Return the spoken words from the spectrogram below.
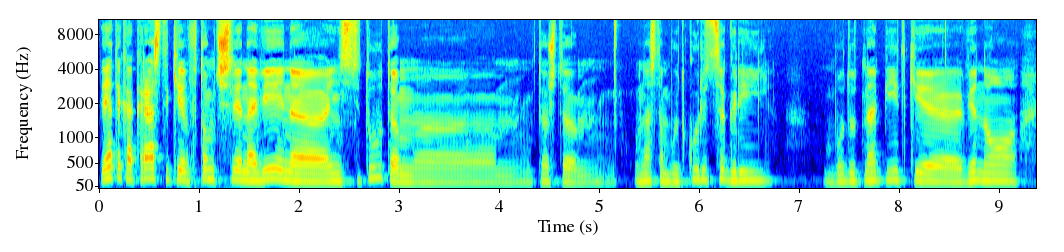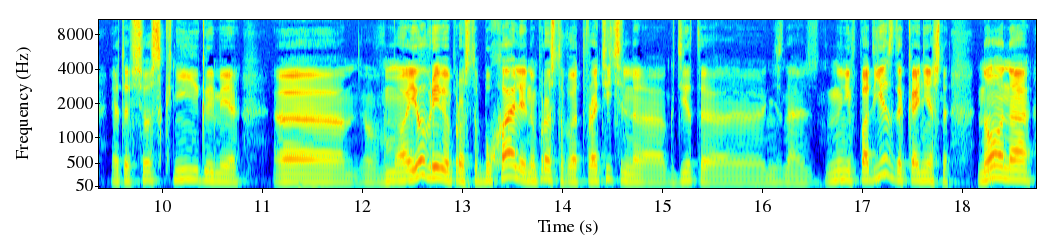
Это как раз-таки в том числе навеяно институтом, э, то, что у нас там будет курица-гриль, будут напитки, вино, это все с книгами. Э, В мое время просто бухали, ну просто отвратительно где-то, не знаю, ну не в подъездах, конечно, но на,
